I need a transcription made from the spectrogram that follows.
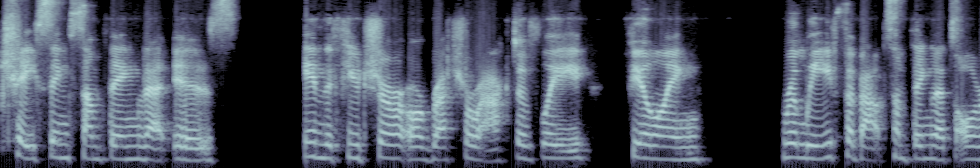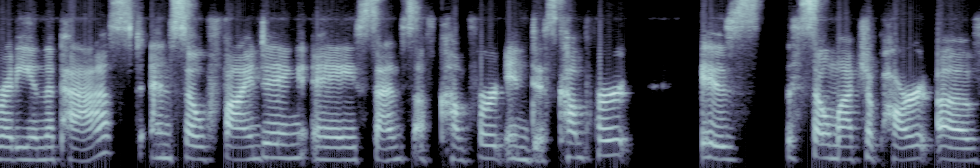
chasing something that is in the future or retroactively feeling relief about something that's already in the past. And so finding a sense of comfort in discomfort is so much a part of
